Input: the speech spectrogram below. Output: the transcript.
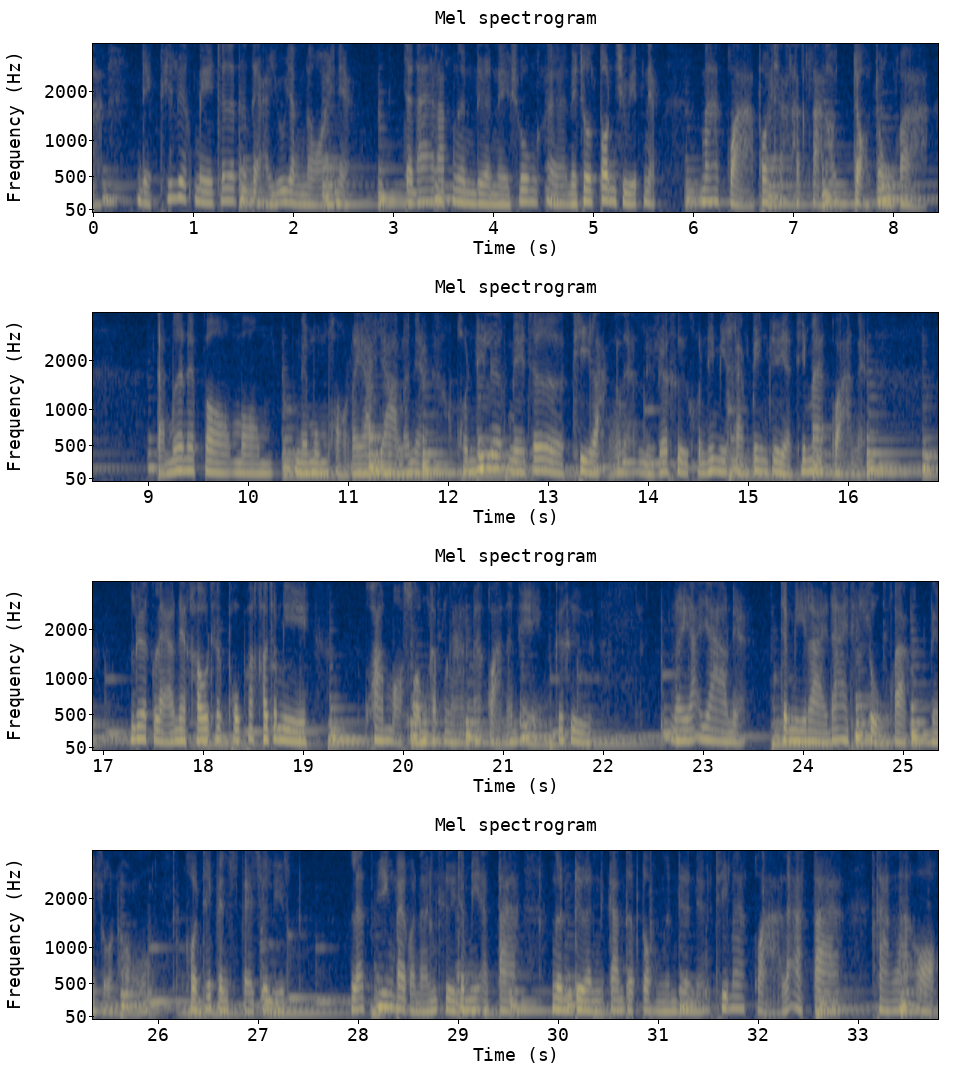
เด็กที่เลือก major ตั้งแต่อายุยังน้อยเนี่ยจะได้รับเงินเดือนในช่วงในช่วงต้นชีวิตเนี่ยมากกว่าเพราะทักษะเขาเจาะจงกว่า แต่เมื่อในมองมองในมุมของระยะยาวแล้วเนี่ยคนที่เลือก major ทีหลังเนี่ยหรือก็คือคนที่มี sampling period ที่มากกว่าเนี่ยเลือกแล้วเนี่ยเขาจะพบว่าเขาจะมีความเหมาะสมกับงานมากกว่านั่นเองก็คือระยะยาวเนี่ย จะมีรายได้ที่สูงกว่าในส่วนของคนที่เป็น specialist และยิ่งไปกว่านั้นคือจะมีอัตราเงินเดือนการเติบโตของเงินเดือนเนี่ยที่มากกว่า และอัตราการลาออก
